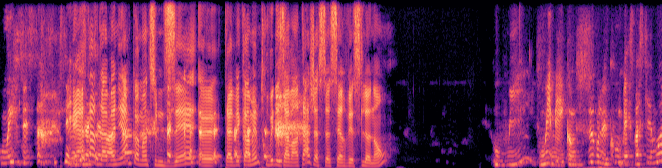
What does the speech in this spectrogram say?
Oui, c'est ça. C'est Mais attends, de la manière ça. comment tu me disais, euh, t'avais quand même trouvé des avantages à ce service-là, non? Oui, oui, mais comme sur le coup, mais c'est parce que moi,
